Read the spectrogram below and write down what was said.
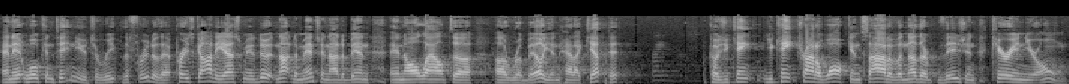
And it will continue to reap the fruit of that. Praise God, He asked me to do it. Not to mention, I'd have been in all out uh, uh, rebellion had I kept it. Because you can't, you can't try to walk inside of another vision carrying your own.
